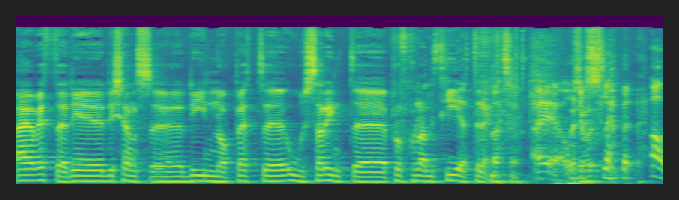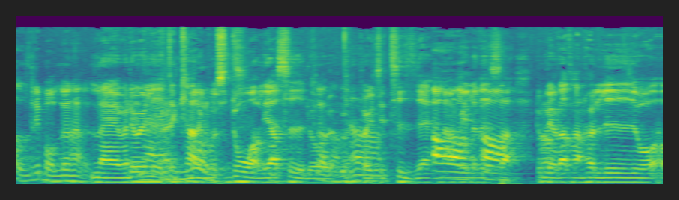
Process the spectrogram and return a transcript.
Nej jag vet inte. Det, det känns... eh, Det inhoppet eh, osar inte professionalitet direkt. Nej, och så släpper aldrig bollen heller. Nej men det var ju lite. Cargos dåliga sidor upphöjt till 10 när han ville visa. ja. Då blev det att han höll i och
